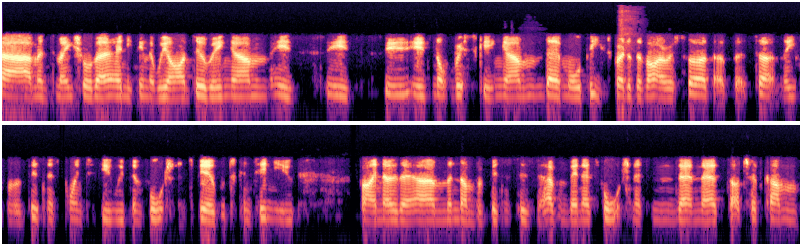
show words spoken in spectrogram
um, and to make sure that anything that we are doing um, is is is not risking um, them or the spread of the virus further. But certainly, from a business point of view, we've been fortunate to be able to continue. But I know that um, a number of businesses haven't been as fortunate, and then as such have come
